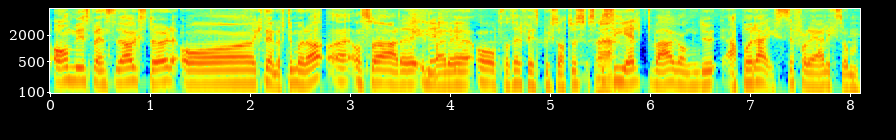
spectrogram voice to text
Og mye spenst i dag, støl og kneløft i morgen. eh, Og så er det innebærer å oppdatere Facebook-status, spesielt hver gang du er på reise, for det er liksom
